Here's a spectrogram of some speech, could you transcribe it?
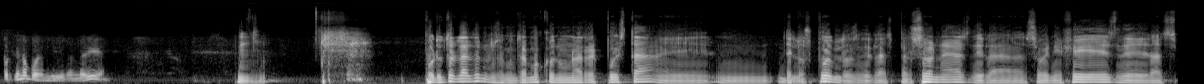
porque no pueden vivir donde viven. Ujú. Por otro lado, nos encontramos con una respuesta eh, mm, de los pueblos, de las personas, de las ONGs, de las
